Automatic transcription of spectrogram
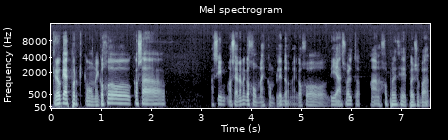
Creo que es porque como me cojo cosas así, o sea, no me cojo un mes completo, me cojo días sueltos. A lo mejor parece, por eso pa-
